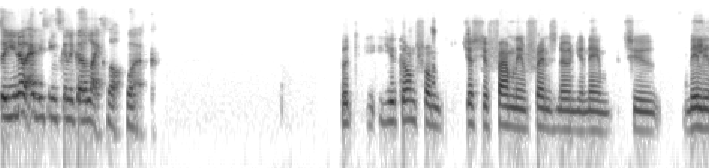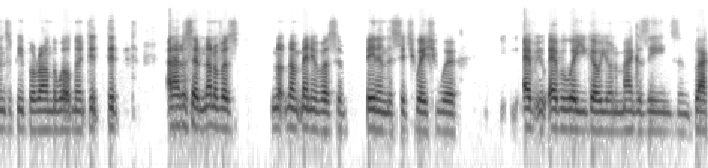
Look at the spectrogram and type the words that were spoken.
So you know everything's going to go like clockwork. But you've gone from just your family and friends knowing your name to millions of people around the world. No, did, did, and as I said, none of us, not, not many of us have been in the situation where every everywhere you go, you're on the magazines and Black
